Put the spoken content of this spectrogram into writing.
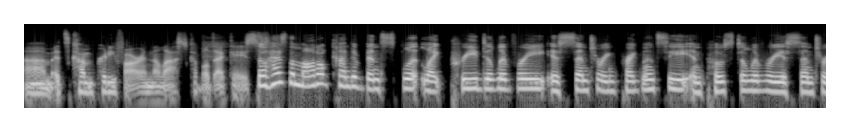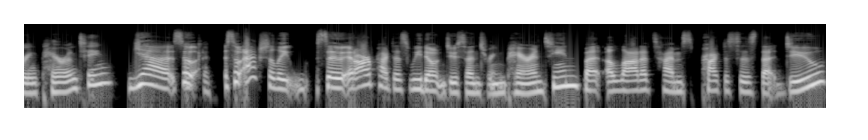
um, it's come pretty far in the last couple decades. So, has the model kind of been split like pre delivery is centering pregnancy and post delivery is centering parenting? Yeah. So, okay. so actually, so at our practice, we don't do centering parenting, but a lot of times practices that do,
